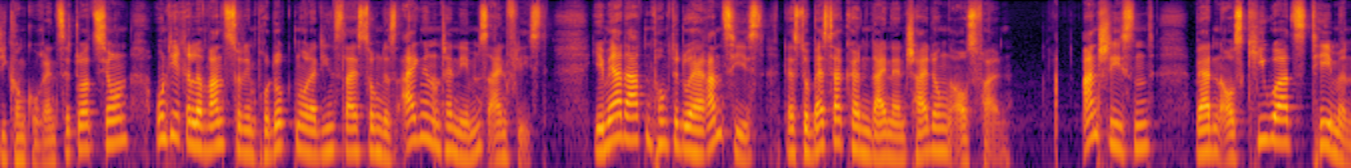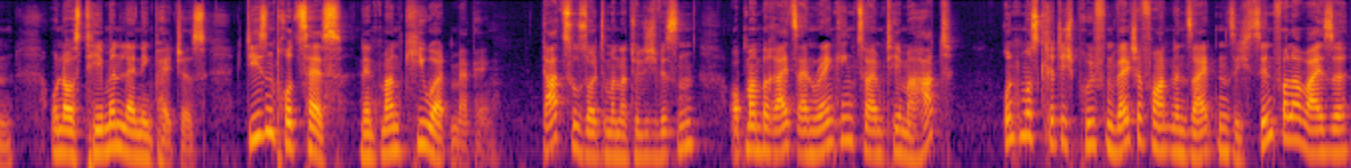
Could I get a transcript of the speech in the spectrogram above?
die Konkurrenzsituation und die Relevanz zu den Produkten oder Dienstleistungen des eigenen Unternehmens einfließt. Je mehr Datenpunkte du heranziehst, desto besser können deine Entscheidungen ausfallen. Anschließend werden aus Keywords Themen und aus Themen Landingpages. Diesen Prozess nennt man Keyword Mapping. Dazu sollte man natürlich wissen, ob man bereits ein Ranking zu einem Thema hat und muss kritisch prüfen, welche vorhandenen Seiten sich sinnvollerweise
